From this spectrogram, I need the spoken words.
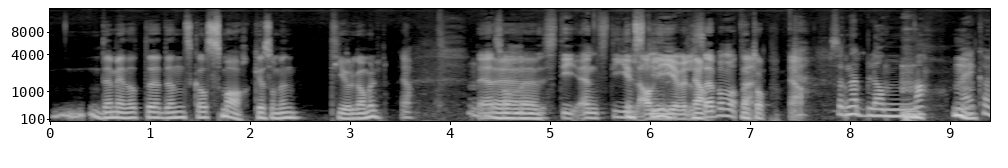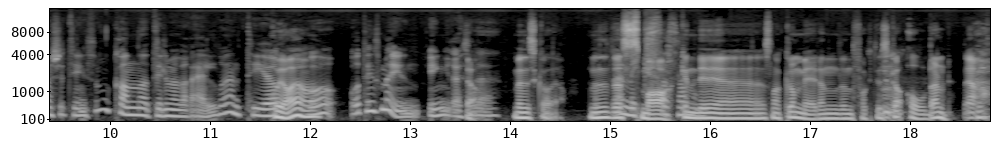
Det mener at eh, den skal smake som en ti år gammel. Ja. Det er sånn Eh, eh, sti, en En stil, stilangivelse, ja, på en måte. Nettopp. Ja. Så den er blanda med kanskje ting som kan til og med være eldre enn ti år, oh, ja, ja. Og, og ting som er yngre. Så Ja. det, Men det skal, ja. Men det Det er smaken de eh, snakker om, mer enn den faktiske alderen. Ja.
